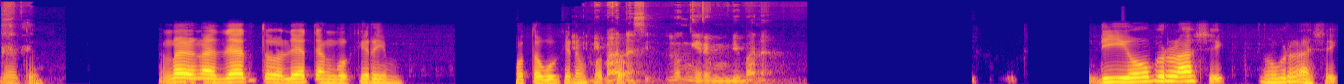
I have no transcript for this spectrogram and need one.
lihat tuh. Enggak, enggak lihat tuh, lihat yang gue kirim. Foto gue kirim Di foto. mana sih? Lu ngirim di mana? Di ngobrol asik, ngobrol asik.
